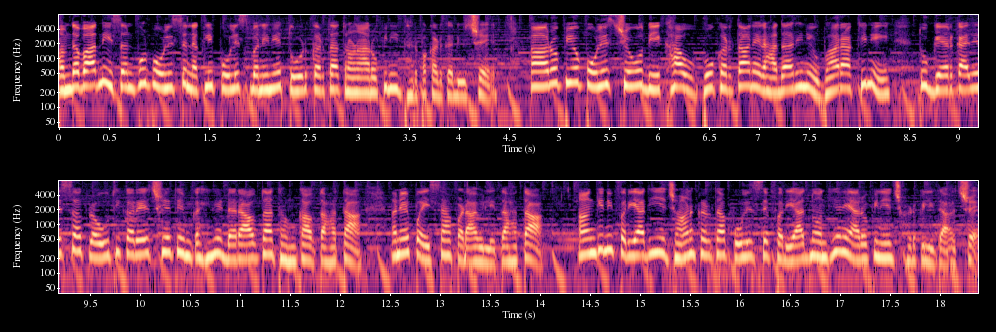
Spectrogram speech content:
અમદાવાદની ઈસનપુર પોલીસે નકલી પોલીસ બનીને તોડ કરતા ત્રણ આરોપીની ધરપકડ કરી છે. આ આરોપીઓ પોલીસ જેવો દેખાવ ઊભો કરતા અને રાહદારીને ઊભા રાખીને તું ગેરકાયદેસર પ્રવૃત્તિ કરે છે તેમ કહીને ડરાવતા, ધમકાવતા હતા અને પૈસા પડાવી લેતા હતા. આ અંગેની ફરિયાદીએ જાણ કરતા પોલીસે ફરિયાદ નોંધી અને આરોપીને ઝડપી લીધા છે.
